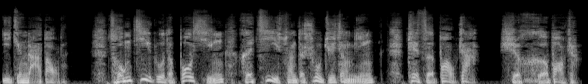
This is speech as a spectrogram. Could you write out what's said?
已经拿到了。”从记录的波形和计算的数据证明，这次爆炸是核爆炸。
